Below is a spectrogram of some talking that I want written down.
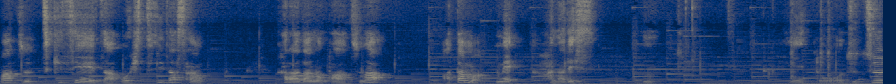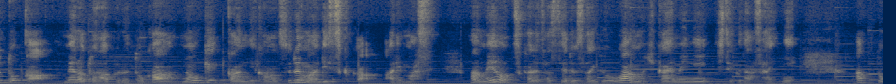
まず、月星座お羊座さん。体のパーツは頭、目、鼻です。えーと、頭痛とか目のトラブルとか脳血管に関する、まあ、リスクがあります。まあ、目を疲れさせる作業はもう控えめにしてくださいね。あと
